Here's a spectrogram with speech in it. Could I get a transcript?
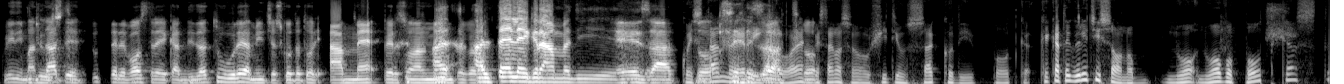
Quindi mandate Giusto. tutte le vostre candidature, amici ascoltatori, a me personalmente. Al, al Telegram di... Esatto. Quest'anno sì, è esatto. eh. Quest'anno sono usciti un sacco di podcast. Che categorie ci sono? Nuo- nuovo podcast?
